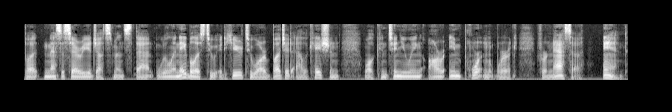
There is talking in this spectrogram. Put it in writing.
but necessary adjustments that will enable us to adhere to our budget allocation while continuing our important work for NASA and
